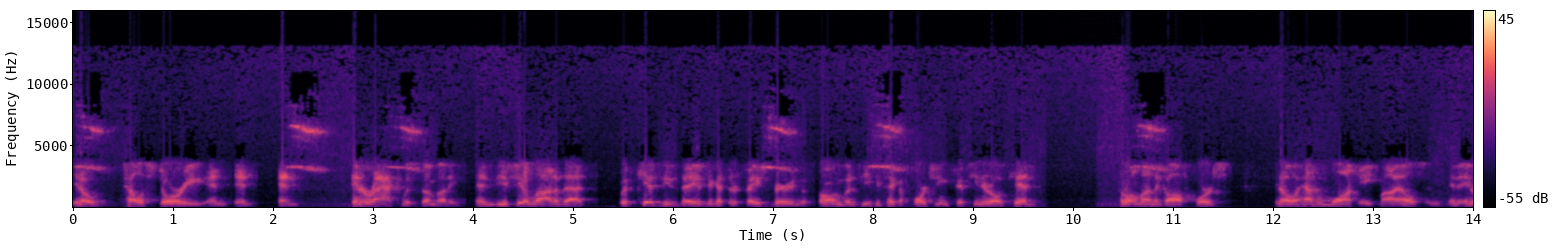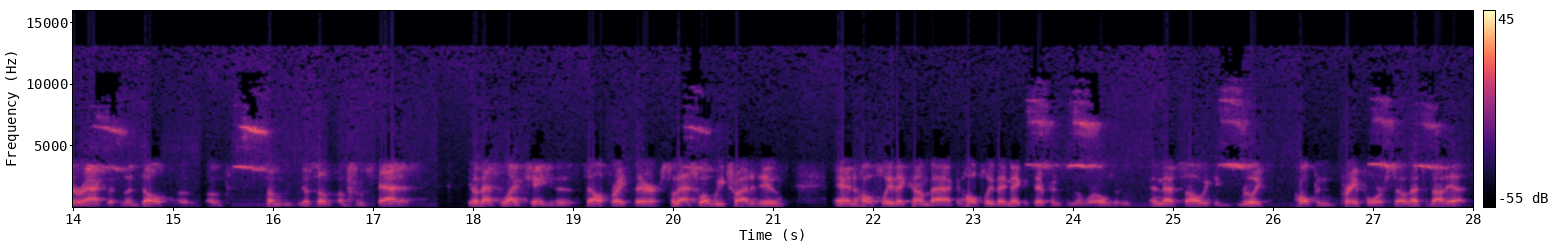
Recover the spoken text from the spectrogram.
you know, tell a story and, and, and interact with somebody. And you see a lot of that with kids these days, they get their face buried in the phone. But if you could take a 14, 15 year old kid, throw them on the golf course, you know, have them walk eight miles and, and interact with an adult of, of some, you know, some, of some status, you know, that's life changing in itself right there. So that's what we try to do. And hopefully they come back and hopefully they make a difference in the world. And, and that's all we could really hope and pray for. So that's about it.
